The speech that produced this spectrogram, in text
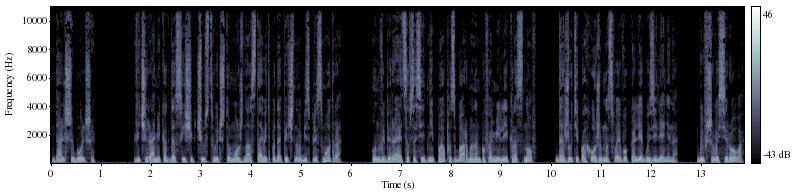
Дальше больше — Вечерами, когда сыщик чувствует, что можно оставить подопечного без присмотра, он выбирается в соседний паб с барменом по фамилии Краснов, до жути похожим на своего коллегу Зеленина, бывшего Серова,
